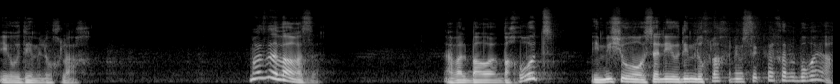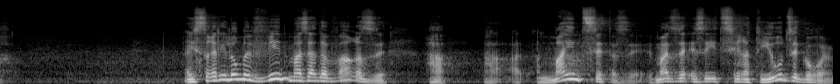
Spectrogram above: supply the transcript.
יהודי מלוכלך? מה זה הדבר הזה? אבל בחוץ, אם מישהו עושה לי יהודי מלוכלך, אני עושה ככה ובורח. הישראלי לא מבין מה זה הדבר הזה, ה mindset הזה, מה זה, איזה יצירתיות זה גורם.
